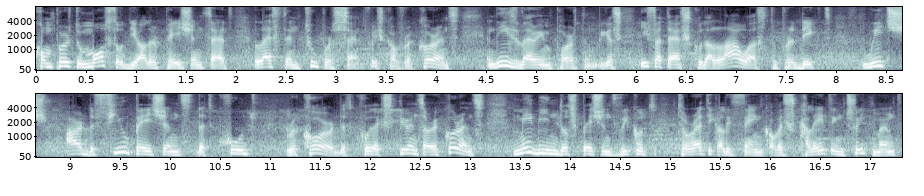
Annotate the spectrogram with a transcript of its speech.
compared to most of the other patients at less than 2% risk of recurrence. And this is very important because if a test could allow us to predict which are the few patients that could recur, that could experience a recurrence, maybe in those patients we could theoretically think of escalating treatment,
